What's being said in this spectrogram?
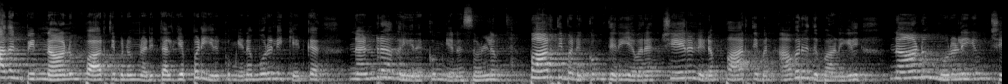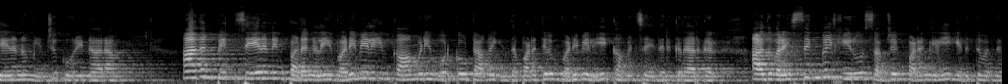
அதன் பின் நானும் பார்த்திபனும் நடித்தால் எப்படி இருக்கும் என முரளி கேட்க நன்றாக இருக்கும் என சொல்லும். பார்த்திபனுக்கும் தெரியவர சேரனிடம் பார்த்திபன் அவரது பாணியில் நானும் முரளியும் சேரனும் என்று கூறினாராம். அதன் பின் சேரனின் படங்களை வடிவேலியின் காமெடி ஒர்க் அவுட்டாக இந்த படத்திலும் வடிவேலியை கமெண்ட் செய்திருக்கிறார்கள். அதுவரை சிங்கிள் ஹீரோ சப்ஜெக்ட் படங்களையே எடுத்து வந்த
